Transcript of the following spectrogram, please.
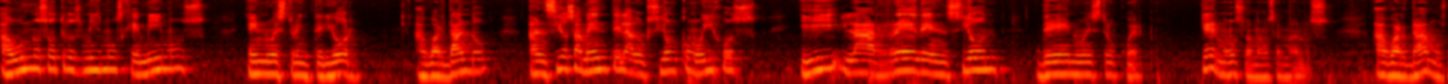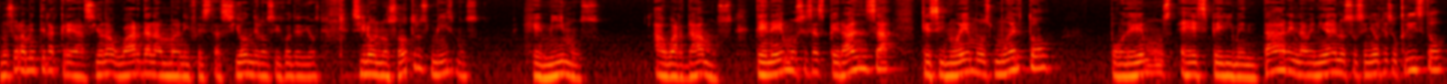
aún nosotros mismos gemimos en nuestro interior, aguardando ansiosamente la adopción como hijos y la redención de nuestro cuerpo. Qué hermoso, amados hermanos. Aguardamos, no solamente la creación aguarda la manifestación de los hijos de Dios, sino nosotros mismos gemimos, aguardamos, tenemos esa esperanza que si no hemos muerto, podemos experimentar en la venida de nuestro Señor Jesucristo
